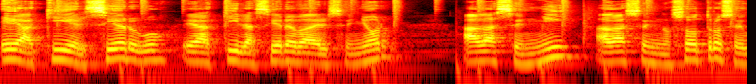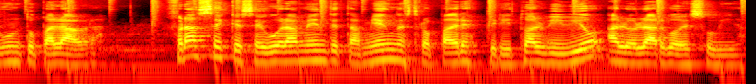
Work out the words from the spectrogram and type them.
he aquí el siervo, he aquí la sierva del Señor, hágase en mí, hágase en nosotros según tu palabra. Frase que seguramente también nuestro Padre Espiritual vivió a lo largo de su vida.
